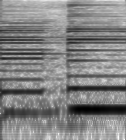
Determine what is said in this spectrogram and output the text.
Música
